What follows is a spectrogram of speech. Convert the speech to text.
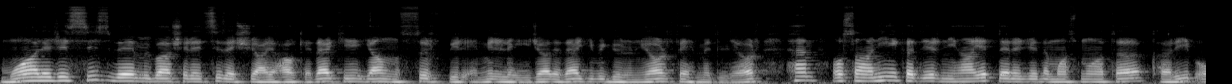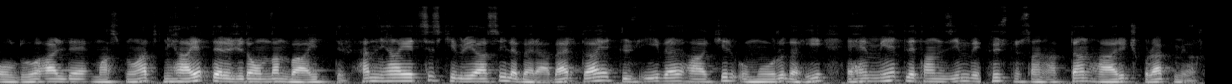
mualecesiz ve mübaşeretsiz eşyayı halk eder ki yalnız sırf bir emir ile icat eder gibi görünüyor, fehmediliyor hem o sani kadir nihayet derecede masnuata karib olduğu halde masnuat nihayet derecede ondan baittir. Hem nihayetsiz kibriyası ile beraber gayet cüz'i ve hakir umuru dahi ehemmiyetle tanzim ve hüsnü sanattan hariç bırakmıyor.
